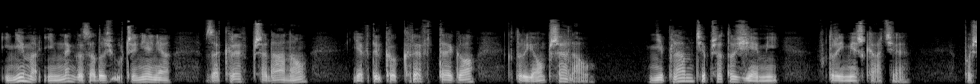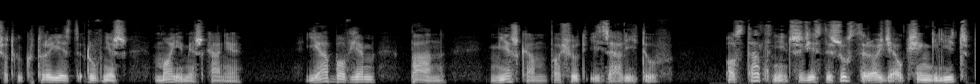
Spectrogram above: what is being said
I nie ma innego zadośćuczynienia za krew przedaną, jak tylko krew tego, który ją przelał. Nie plamcie przeto ziemi, w której mieszkacie, pośrodku której jest również moje mieszkanie. Ja bowiem, Pan, mieszkam pośród Izraelitów. Ostatni, 36 rozdział Księgi Liczb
